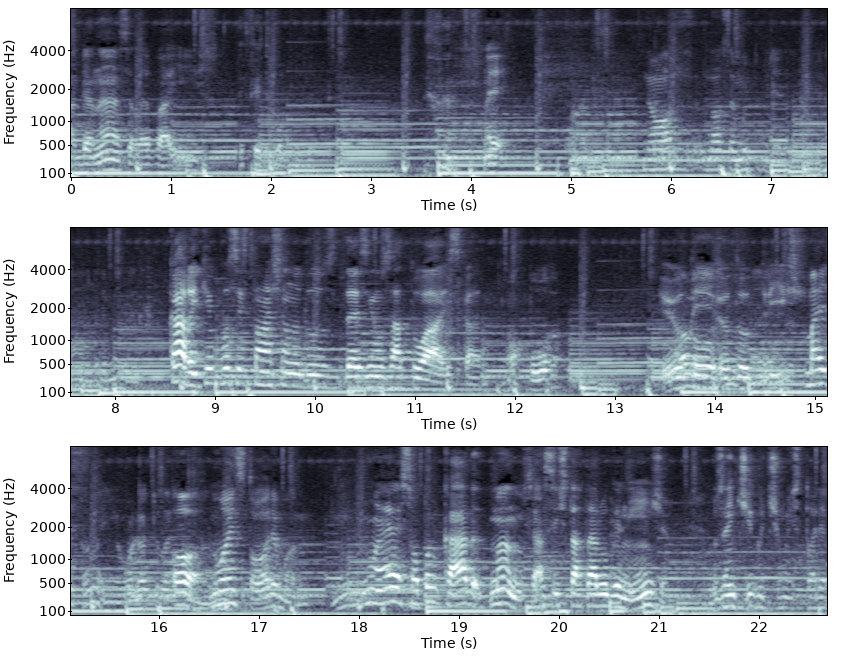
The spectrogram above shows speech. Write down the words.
A ganância leva a isso. Efeito borboleta. É. Nossa, nossa, é muito. É muito brisa. Cara, e o que vocês estão achando dos desenhos atuais, cara? Porra. Eu tô, eu tô triste. Mas, Também, olha aquilo ali. ó, Não há história, mano. Não é, é só pancada. Mano, você assiste Tartaruga Ninja. Os antigos tinham uma história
